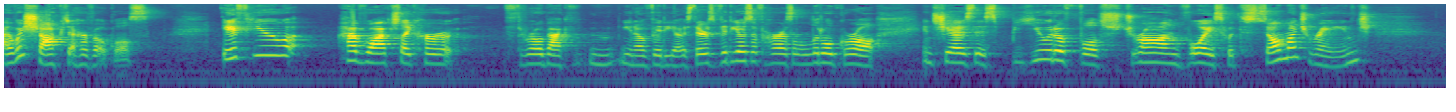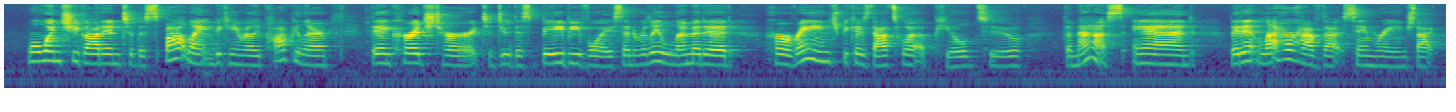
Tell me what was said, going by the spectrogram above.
I was shocked at her vocals. If you have watched like her throwback, mm, you know, videos, there's videos of her as a little girl and she has this beautiful, strong voice with so much range. Well, when she got into the spotlight and became really popular, they encouraged her to do this baby voice and really limited her range because that's what appealed to the mass. And they didn't let her have that same range that,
